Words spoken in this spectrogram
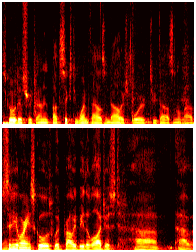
school district on it, about $61,000 for 2011. City of Lorain Schools would probably be the largest uh, uh,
